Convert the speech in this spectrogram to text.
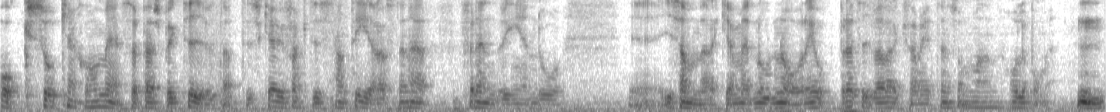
också kanske ha med sig perspektivet att det ska ju faktiskt hanteras den här förändringen då eh, i samverkan med den ordinarie operativa verksamheten som man håller på med. Mm.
